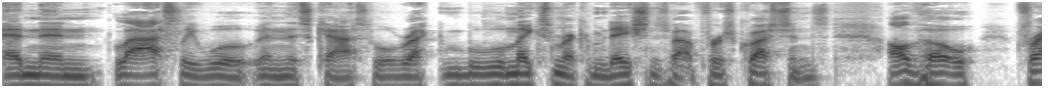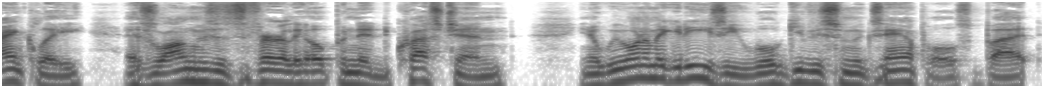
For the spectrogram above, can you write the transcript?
And then lastly, we'll, in this cast, we'll, rec- we'll make some recommendations about first questions. Although, frankly, as long as it's a fairly open-ended question, you know, we want to make it easy. We'll give you some examples, but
